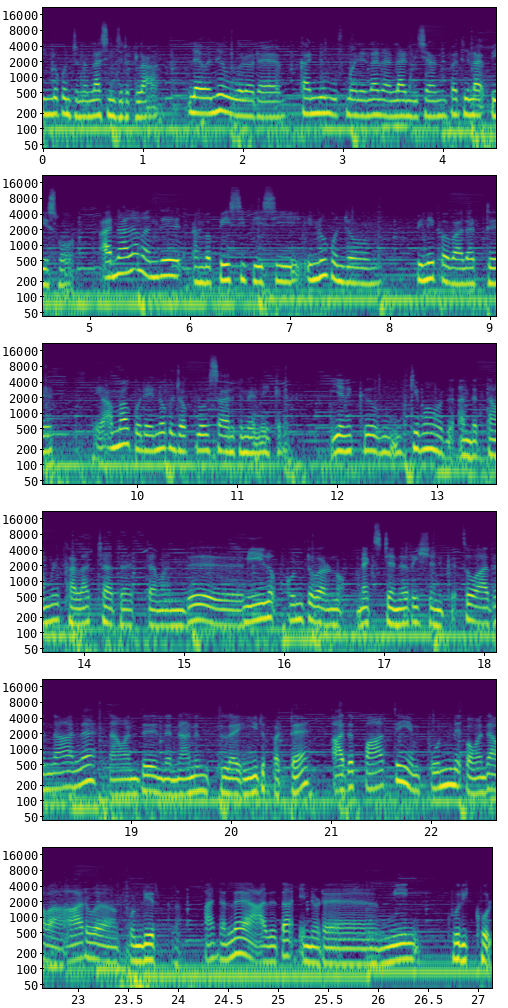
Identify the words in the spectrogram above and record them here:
இன்னும் கொஞ்சம் நல்லா செஞ்சுருக்கலாம். இல்லை வந்து உங்களோட கண்ணு மூவ்மெண்ட் எல்லாம் நல்லா இருந்துச்சு அதை பற்றிலாம் பேசுவோம். அதனால வந்து நம்ம பேசி பேசி இன்னும் கொஞ்சம் பிணைப்பை வளர்த்து அம்மா கூட இன்னும் கொஞ்சம் க்ளோஸாக இருக்குன்னு நினைக்கிறேன். எனக்கு முக்கியமாக ஒரு அந்த தமிழ் கலாச்சாரத்தை வந்து மேலும் கொண்டு வரணும் நெக்ஸ்ட் ஜெனரேஷனுக்கு ஸோ அதனால் நான் வந்து இந்த நடனத்தில் ஈடுபட்டேன். அதை பார்த்து என் பொண்ணு இப்போ வந்து அவள் ஆர்வம் கொண்டிருக்கிறான் அதனால் அதுதான் என்னோட மீன் குறிக்கோள்.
